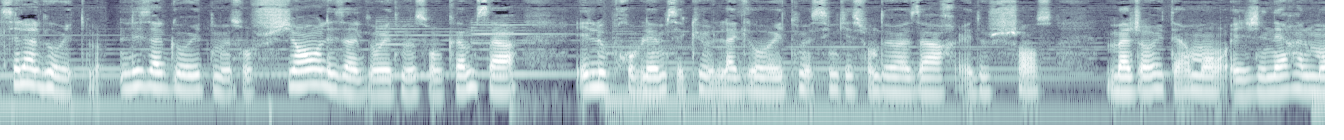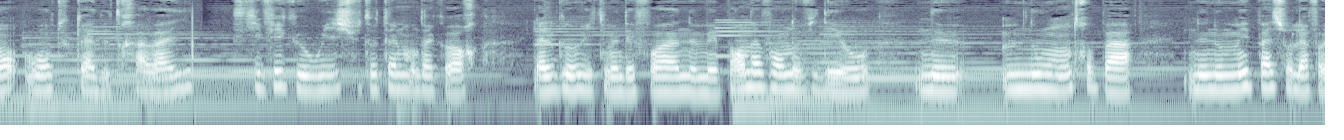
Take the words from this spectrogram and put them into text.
c'est l'algorithme. Les algorithmes sont chiants, les algorithmes sont comme ça, et le problème c'est que l'algorithme c'est une question de hasard et de chance majoritairement et généralement, ou en tout cas de travail. Ce qui fait que oui, je suis totalement d'accord. L'algorithme des fois ne met pas en avant nos vidéos, ne nous montre pas, ne nous met pas sur la For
